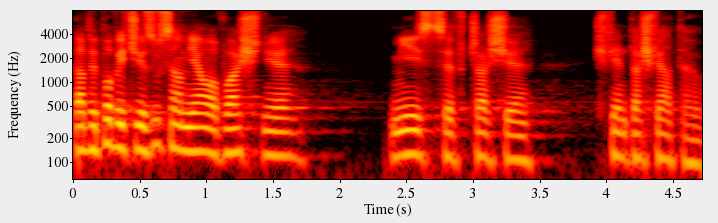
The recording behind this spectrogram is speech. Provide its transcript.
Ta wypowiedź Jezusa miała właśnie miejsce w czasie święta świateł.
